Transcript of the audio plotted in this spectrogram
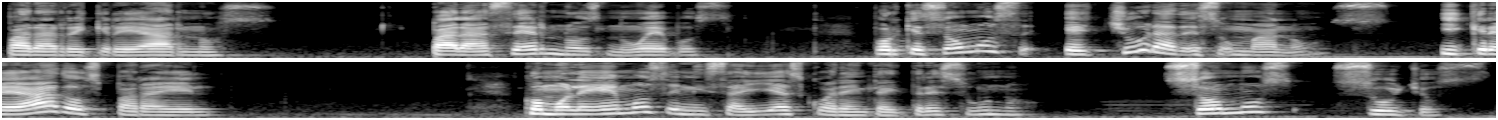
para recrearnos, para hacernos nuevos, porque somos hechura de sus manos y creados para Él. Como leemos en Isaías 43.1, somos suyos.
